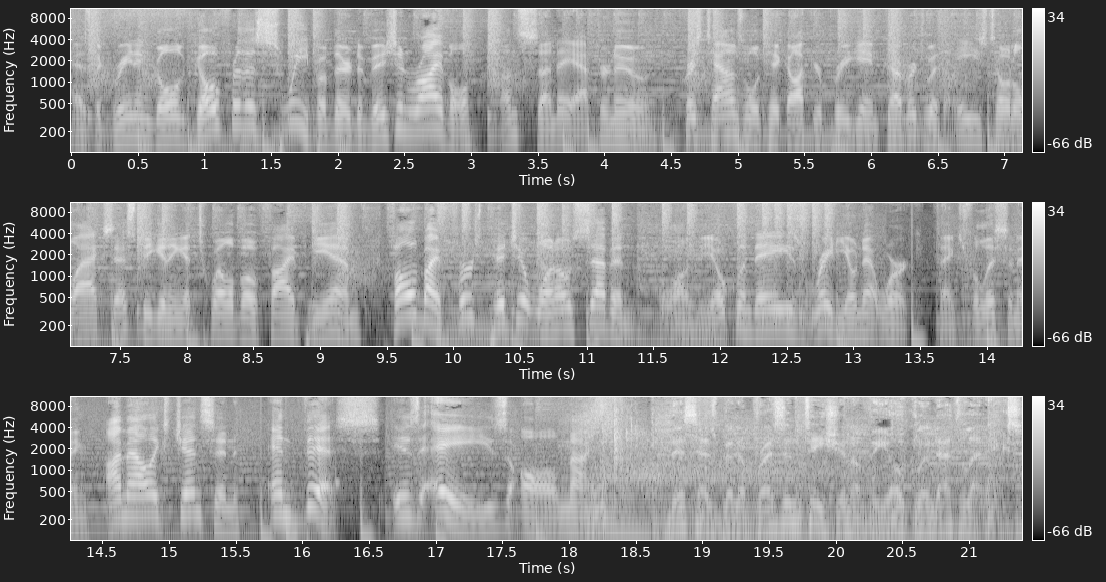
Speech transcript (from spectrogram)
as the Green and Gold go for the sweep of their division rival on Sunday afternoon. Chris Towns will kick off your pregame coverage with A's Total Access beginning at 12:05 p.m., followed by first pitch at 107 along the Oakland A's radio network. Thanks for listening. I'm Alex Jensen, and this is A's All Night. This has been a presentation of the Oakland Athletics.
